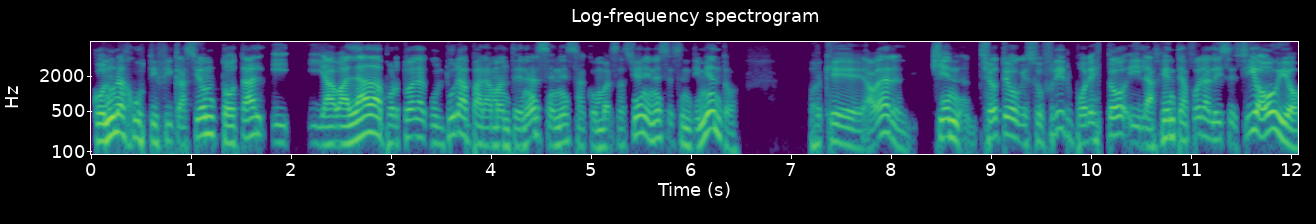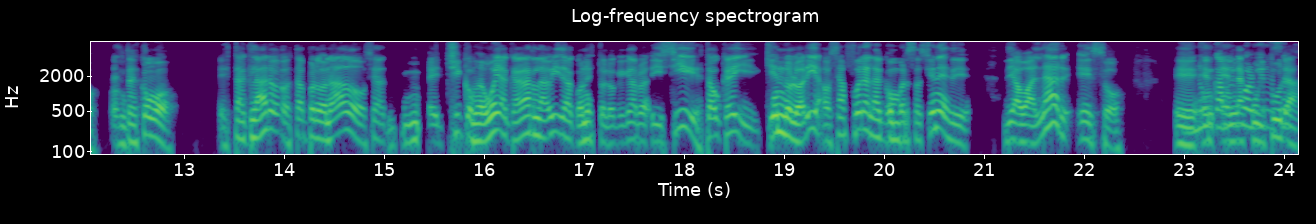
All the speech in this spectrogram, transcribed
con una justificación total y, avalada por toda la cultura para mantenerse en esa conversación y en ese sentimiento. Porque, a ver, ¿quién, yo tengo que sufrir por esto y la gente afuera le dice, sí, obvio. Entonces, ¿cómo? ¿Está claro? ¿Está perdonado? O sea, eh, chicos, me voy a cagar la vida con esto, lo que Y sí, está ok, ¿quién no lo haría? O sea, fuera la conversación es de avalar eso. Eh, en, la cultura.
